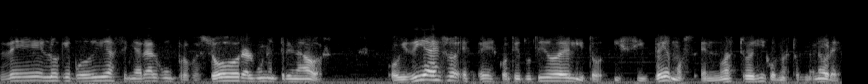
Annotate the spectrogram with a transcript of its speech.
de lo que podía señalar algún profesor, algún entrenador. Hoy día eso es, es constitutivo de delito y si vemos en nuestros hijos, nuestros menores,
